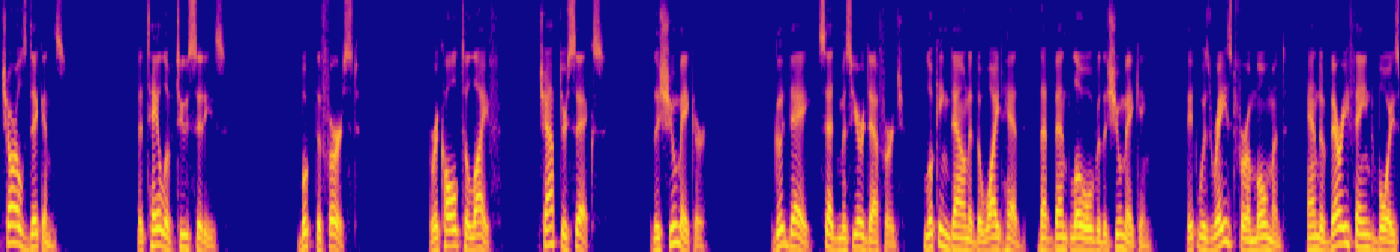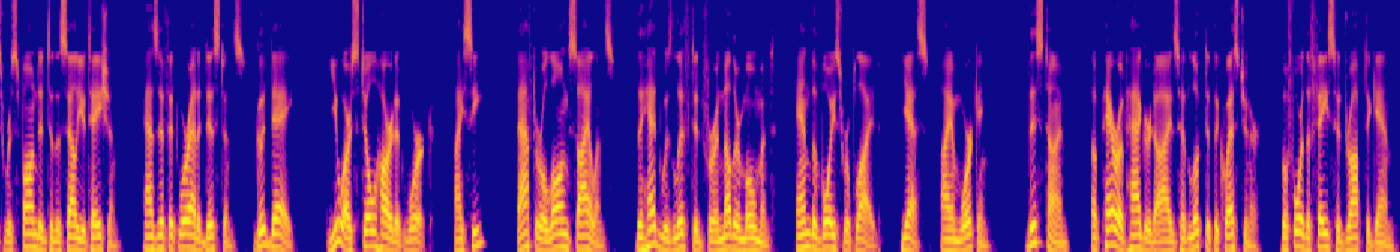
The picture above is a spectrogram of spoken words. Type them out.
Charles Dickens. The Tale of Two Cities. Book the First. Recalled to Life. Chapter 6. The Shoemaker. Good day, said Monsieur Defarge, looking down at the white head that bent low over the shoemaking. It was raised for a moment, and a very faint voice responded to the salutation, as if it were at a distance. Good day. You are still hard at work, I see. After a long silence, the head was lifted for another moment and the voice replied, Yes, I am working. This time, a pair of haggard eyes had looked at the questioner before the face had dropped again.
